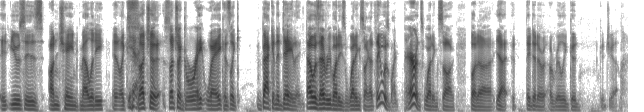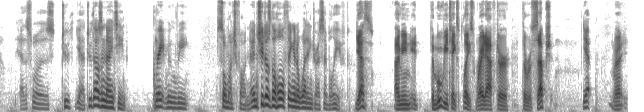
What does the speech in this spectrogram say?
It uses Unchained Melody in like Yeah. such a such a great way because like back in the day, that, that was everybody's wedding song. I think it was my parents' wedding song. But uh, yeah, it, they did a, a really good good job. Yeah, this was two yeah 2019. Great movie, so much fun, and she does the whole thing in a wedding dress, I believe. Yes, I mean it, the movie takes place right after the reception. Yep. right?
